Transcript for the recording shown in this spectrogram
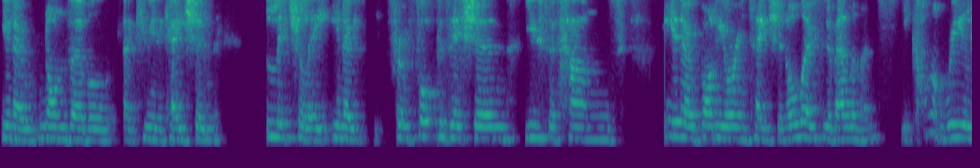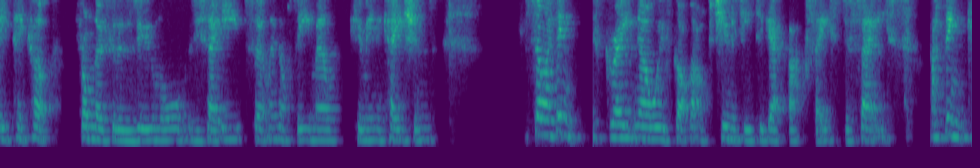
you know non-verbal uh, communication literally you know from foot position use of hands you know body orientation all those sort of elements you can't really pick up from those sort of zoom or as you say certainly not email communications so i think it's great now we've got that opportunity to get back face to face i think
